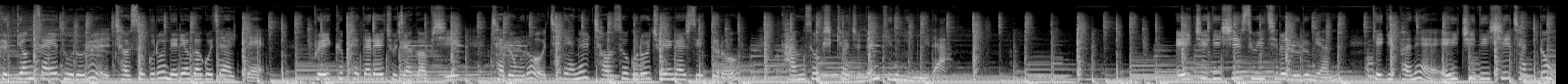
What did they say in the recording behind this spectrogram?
급경사의 도로를 저속으로 내려가고자 할 때 브레이크 페달의 조작 없이 자동으로 차량을 저속으로 주행할 수 있도록 감속시켜주는 기능입니다. HDC 스위치를 누르면 계기판에 HDC 작동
